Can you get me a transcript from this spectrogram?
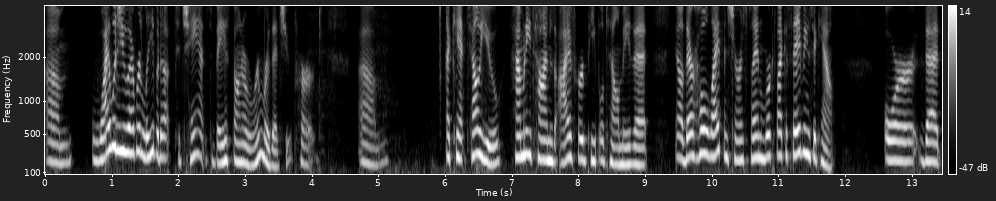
um, why would you ever leave it up to chance based on a rumor that you've heard? Um, I can't tell you how many times I've heard people tell me that you know their whole life insurance plan worked like a savings account or that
